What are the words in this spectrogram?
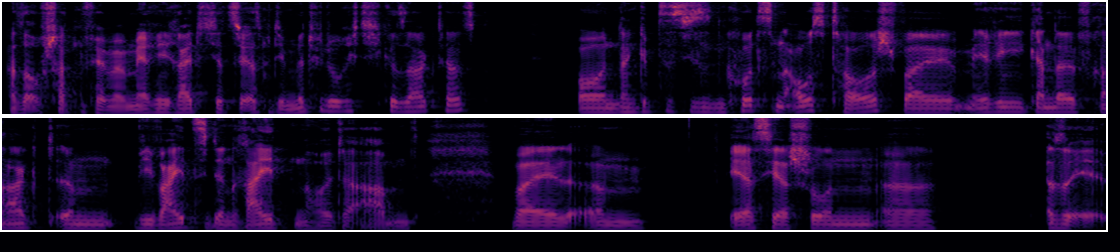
also auf Schattenfeld, weil Mary reitet ja zuerst mit ihm mit, wie du richtig gesagt hast. Und dann gibt es diesen kurzen Austausch, weil Mary Gandalf fragt, ähm, wie weit sie denn reiten heute Abend. Weil ähm, er ist ja schon, äh, also er,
